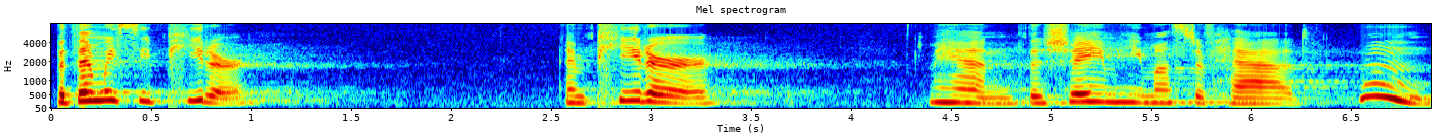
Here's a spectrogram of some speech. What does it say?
But then we see Peter. And Peter, man, the shame he must have had. Hmm,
